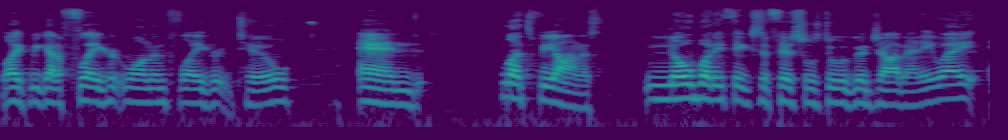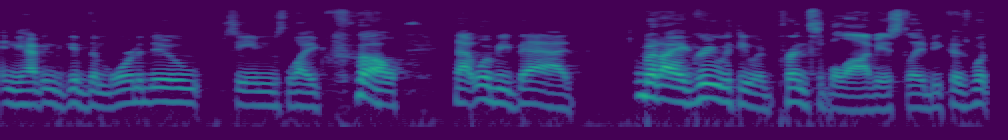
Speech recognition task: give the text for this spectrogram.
like we got a flagrant one and flagrant two. And let's be honest, nobody thinks officials do a good job anyway, and having to give them more to do seems like, well, that would be bad. But I agree with you in principle, obviously, because what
